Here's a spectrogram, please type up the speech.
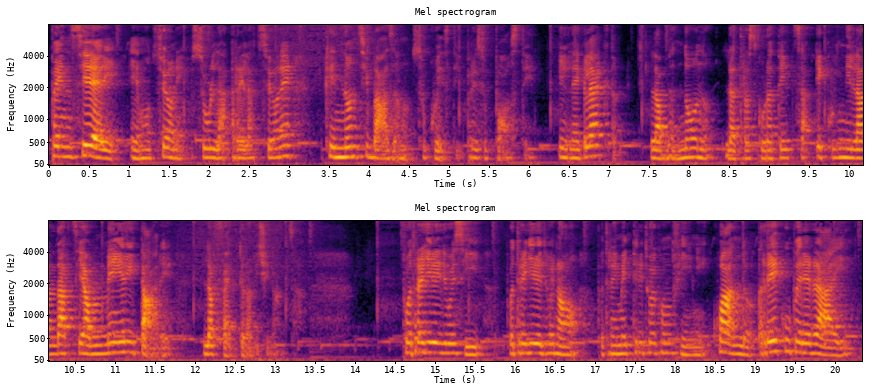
pensieri e emozioni sulla relazione che non si basano su questi presupposti. Il neglect, l'abbandono, la trascuratezza e quindi l'andarsi a meritare l'affetto e la vicinanza. Potrai dire i tuoi sì, potrai dire i tuoi no, potrai mettere i tuoi confini. Quando recupererai,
